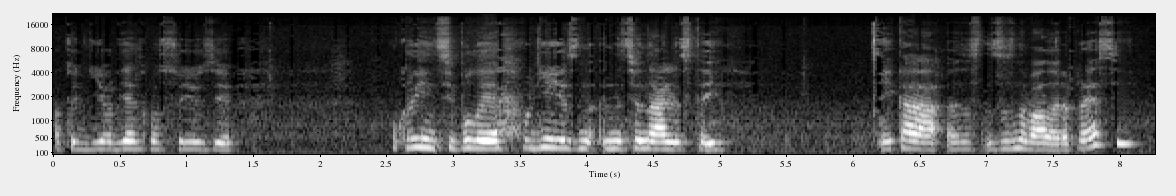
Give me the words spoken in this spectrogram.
а тоді в Радянському Союзі українці були однією з національностей, яка зазнавала репресій е,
